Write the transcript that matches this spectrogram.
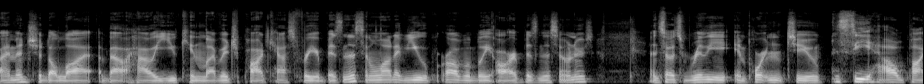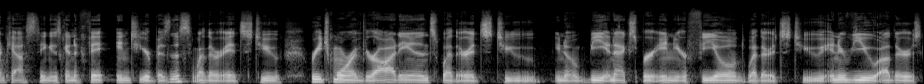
I mentioned a lot about how you can leverage podcasts for your business, and a lot of you probably are business owners. And so it's really important to see how podcasting is going to fit into your business, whether it's to reach more of your audience, whether it's to, you know, be an expert in your field, whether it's to interview others,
